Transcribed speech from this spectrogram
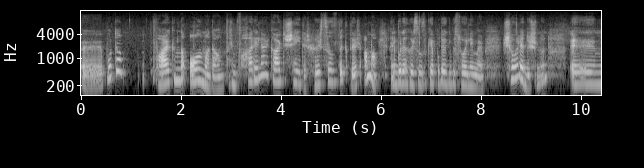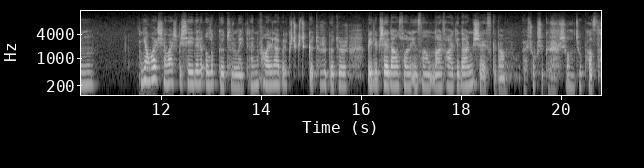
E, burada farkında olmadan, şimdi fareler kartı şeydir, hırsızlıktır ama hani burada hırsızlık yapılıyor gibi söylemiyorum. Şöyle düşünün, e, yavaş yavaş bir şeyleri alıp götürmektir. Hani fareler böyle küçük küçük götürür götürür. Belli bir şeyden sonra insanlar fark edermiş ya eskiden. Çok şükür şu an çok fazla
